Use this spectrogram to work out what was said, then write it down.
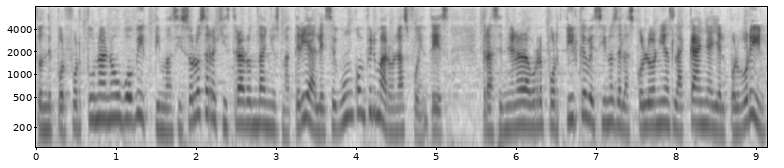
donde por fortuna no hubo víctimas y solo se registraron daños materiales, según confirmaron las fuentes. Trascendió en la labor reportir que vecinos de las colonias La Caña y El Polvorín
